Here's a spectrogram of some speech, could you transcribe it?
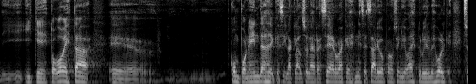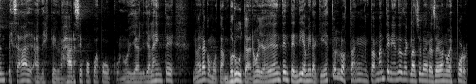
y, y, que toda esta eh, componendas de que si la cláusula de reserva, que es necesario, pero si no iba a destruir el béisbol, eso empezaba a desquebrajarse poco a poco, ¿no? Ya, ya, la gente no era como tan bruta, ¿no? Ya la gente entendía, mira, aquí esto lo están manteniendo esa cláusula de reserva no es por,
